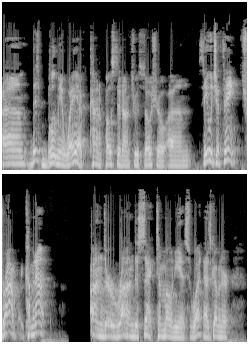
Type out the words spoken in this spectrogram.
um, this blew me away. I kind of posted on Truth Social. Um, see what you think. Trump coming out under Ron DeSanctimonious. What? As governor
